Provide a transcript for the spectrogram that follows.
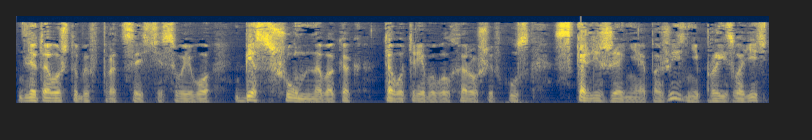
для того, чтобы в процессе своего бесшумного, как того требовал хороший вкус, скольжения по жизни производить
